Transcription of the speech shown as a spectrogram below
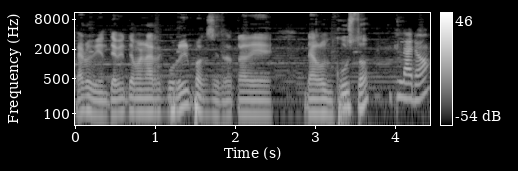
claro, evidentemente van a recurrir porque se trata de, de algo injusto. Claro.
